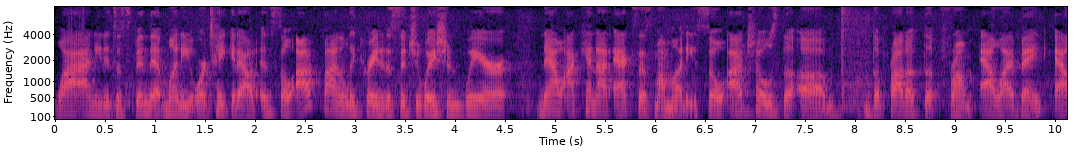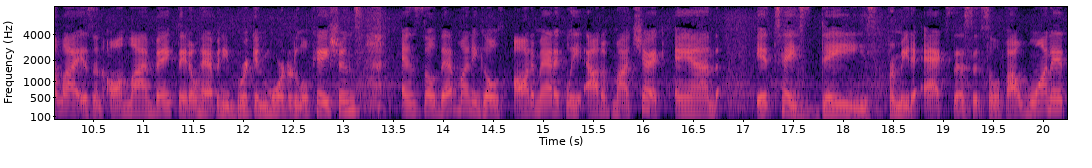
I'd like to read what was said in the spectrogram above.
why I needed to spend that money or take it out. And so I finally created a situation where now I cannot access my money. So I chose the um, the product from Ally Bank. Ally is an online bank. They don't have any brick and mortar locations, and so that money goes automatically out of my check and it takes days for me to access it. So if I want it,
